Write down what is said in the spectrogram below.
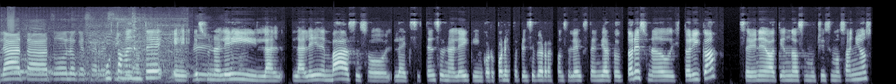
lata, todo lo que se recicla. Justamente eh, es una ley, la, la, ley de envases o la existencia de una ley que incorpora este principio de responsabilidad extendida al productor es una deuda histórica, se viene debatiendo hace muchísimos años.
